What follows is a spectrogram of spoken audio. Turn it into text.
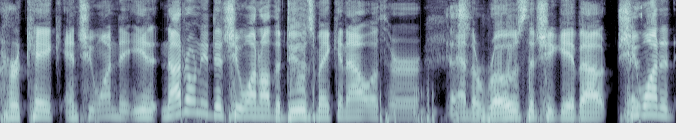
her cake and she wanted to eat it. Not only did she want all the dudes making out with her Yes. and the rose that she gave out, she Yes. wanted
